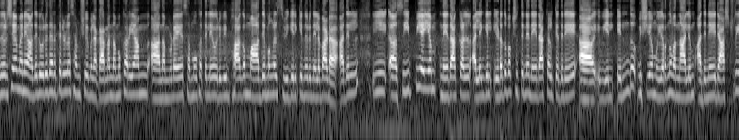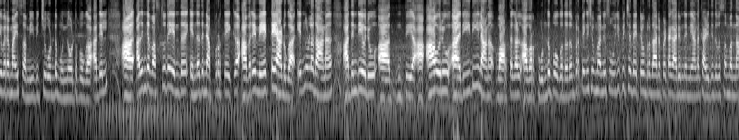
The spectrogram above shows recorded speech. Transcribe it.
തീർച്ചയായും മനു അതിലൊരു തരത്തിലുള്ള സംശയമില്ല കാരണം നമുക്കറിയാം നമ്മുടെ സമൂഹത്തിലെ ഒരു വിഭാഗം മാധ്യമങ്ങൾ സ്വീകരിക്കുന്ന ഒരു നിലപാട്. അതിൽ ഈ സി പി ഐ എം നേതാക്കൾ അല്ലെങ്കിൽ ഇടതുപക്ഷത്തിന്റെ നേതാക്കൾക്കെതിരെ എന്ത് വിഷയം ഉയർന്നു വന്നാലും അതിനെ രാഷ്ട്രീയപരമായി സമീപിച്ചുകൊണ്ട് മുന്നോട്ട് പോകുക അതിൽ അതിന്റെ വസ്തുത എന്ത് എന്നതിനപ്പുറത്തേക്ക് അവരെ വേട്ടയാടുക എന്നുള്ളതാണ് അതിന്റെ ഒരു ആ ഒരു രീതിയിലാണ് വാർത്തകൾ അവർ കൊണ്ടുപോകുന്നതും. പ്രത്യേകിച്ചും മനു സൂചിപ്പിച്ചത് ഏറ്റവും പ്രധാനപ്പെട്ട കാര്യം തന്നെയാണ്. കഴിഞ്ഞ ദിവസം വന്ന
